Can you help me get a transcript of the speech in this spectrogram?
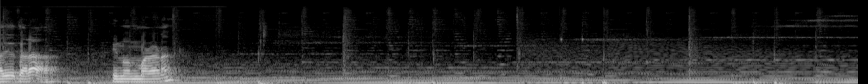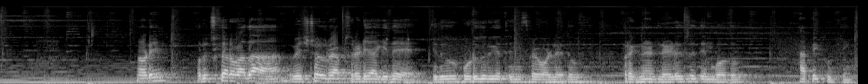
ಅದೇ ಥರ ಇನ್ನೊಂದು ಮಾಡೋಣ. ನೋಡಿ ರುಚಿಕರವಾದ ವೆಜಿಟೇಬಲ್ ರ್ಯಾಪ್ಸ್ ರೆಡಿಯಾಗಿದೆ ಇದು ಹುಡುಗರಿಗೆ ತಿನ್ನಿಸ್ರೆ ಒಳ್ಳೆಯದು ಪ್ರೆಗ್ನೆಂಟ್ ಲೇಡೀಸು ತಿನ್ಬೋದು. Happy cooking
